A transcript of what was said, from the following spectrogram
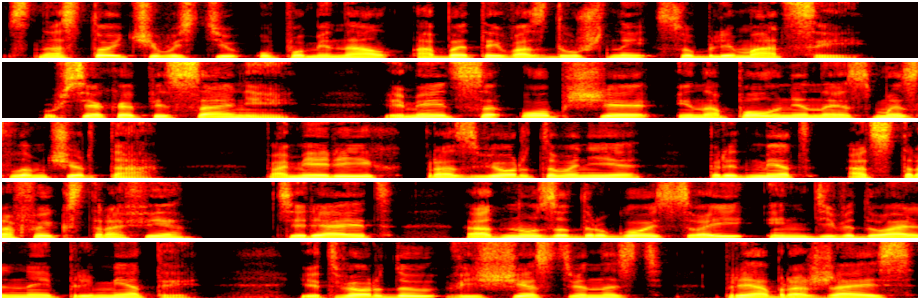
с настойчивостью упоминал об этой воздушной сублимации. У всех описаний имеется общая и наполненная смыслом черта. По мере их развертывания предмет от строфы к строфе теряет одну за другой свои индивидуальные приметы и твердую вещественность, преображаясь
